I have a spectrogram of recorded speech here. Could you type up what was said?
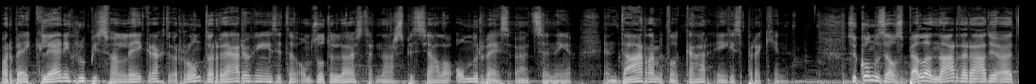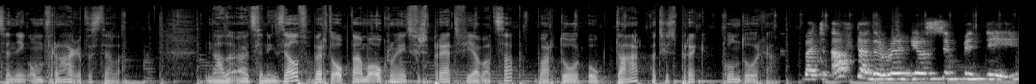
waarbij kleine groepjes van leerkrachten rond de radio gingen zitten om zo te luisteren naar speciale onderwijsuitzendingen en daarna met elkaar in gesprek gingen. Ze konden zelfs bellen naar de radio-uitzending om vragen te stellen. Na de uitzending zelf werd de opname ook nog eens verspreid via WhatsApp, waardoor ook daar het gesprek kon doorgaan. But after the radio CPD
